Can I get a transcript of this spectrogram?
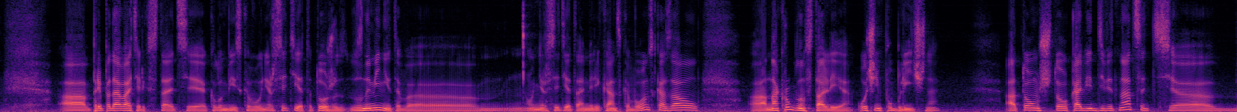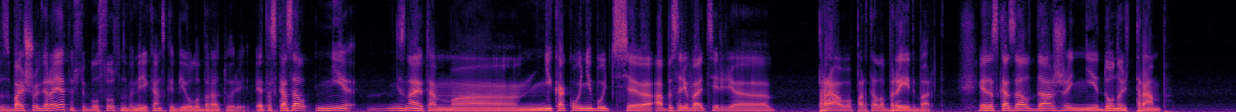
а, преподаватель, кстати, Колумбийского университета, тоже знаменитого университета американского, он сказал а, на круглом столе, очень публично, о том, что COVID-19 э, с большой вероятностью был создан в американской биолаборатории. Это сказал не, не знаю, там, э, не какой-нибудь э, обозреватель правого портала Breitbart. Это сказал даже не Дональд Трамп.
